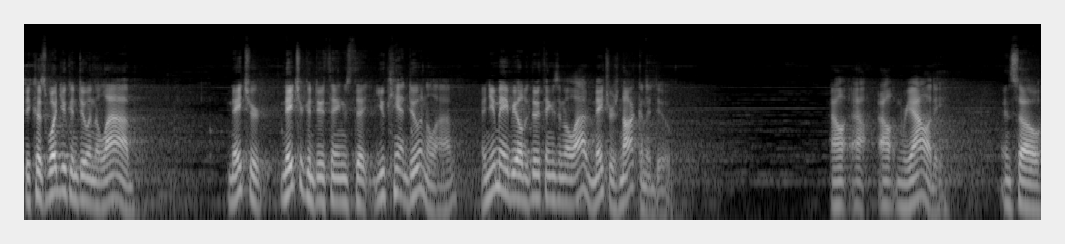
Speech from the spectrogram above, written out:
Because what you can do in the lab, nature, nature can do things that you can't do in the lab. And you may be able to do things in the lab nature's not going to do. out, out, out in reality. And so,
